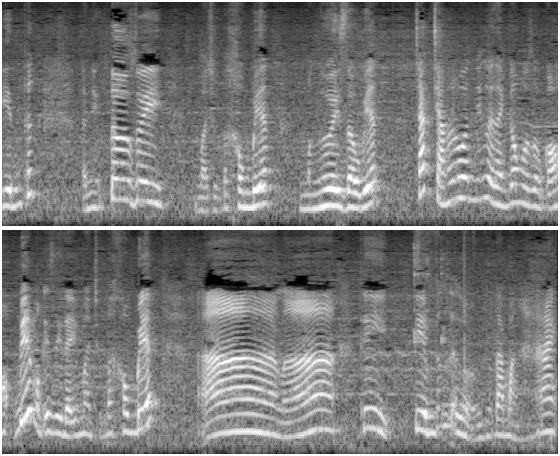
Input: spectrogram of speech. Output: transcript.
kiến thức, những tư duy mà chúng ta không biết, mà người giàu biết. Chắc chắn luôn, những người thành công và giàu có họ biết một cái gì đấy mà chúng ta không biết. À đó. Thì tiềm thức sẽ hưởng chúng ta bằng hai,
